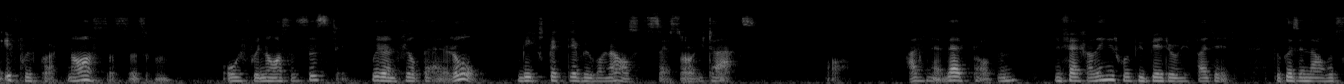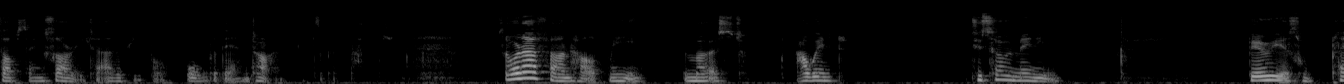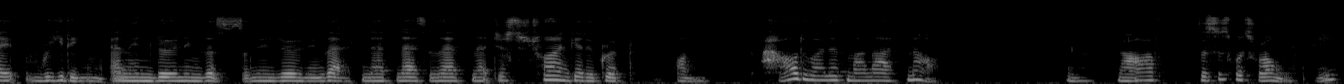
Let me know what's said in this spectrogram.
if we've got narcissism, or if we're narcissistic, we don't feel bad at all. We expect everyone else to say sorry to us. Well, I don't have that problem. In fact, I think it would be better if I did, because then I would stop saying sorry to other people all the damn time. It's a bit much. So what I found helped me the most, I went to so many various play reading and then learning this and then learning that and that and that and that and that just to try and get a grip on how do I live my life now? You know, now I've, this is what's wrong with me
